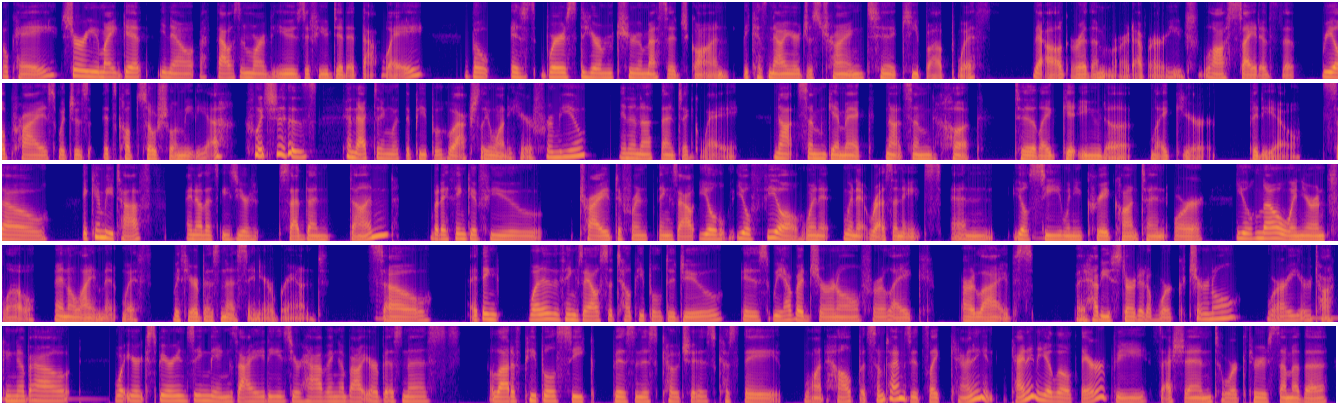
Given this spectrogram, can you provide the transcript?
okay, sure, you might get, you know, a thousand more views if you did it that way. But is where's the, your true message gone? Because now you're just trying to keep up with the algorithm or whatever. You've lost sight of the real prize, which is it's called social media, which is connecting with the people who actually want to hear from you in an authentic way, not some gimmick, not some hook to like get you to like your video. So it can be tough. I know that's easier said than done, but I think if you try different things out, you'll you'll feel when it when it resonates and you'll see when you create content or you'll know when you're in flow and alignment with with your business and your brand. Mm-hmm. So I think one of the things I also tell people to do is we have a journal for like our lives, but have you started a work journal where you're talking about mm. what you're experiencing, the anxieties you're having about your business? A lot of people seek business coaches because they want help, but sometimes it's like kind of kind of need a little therapy session to work through some of the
